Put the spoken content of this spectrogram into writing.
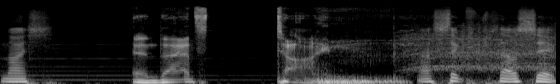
Nice. And that's time. That's sick. That was sick.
